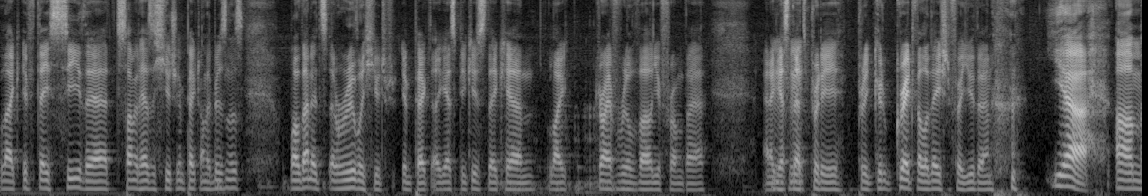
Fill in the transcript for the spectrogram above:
like, if they see that Summit has a huge impact on their business, well, then it's a really huge impact, I guess, because they can like drive real value from that. And I guess Mhm. that's pretty pretty good, great validation for you then. Yeah, um,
